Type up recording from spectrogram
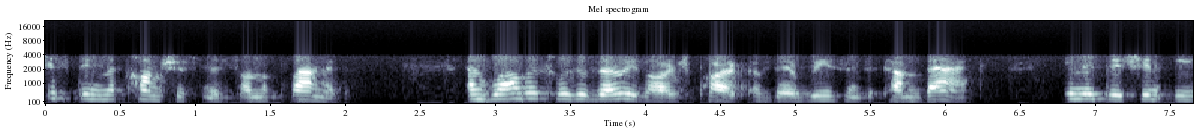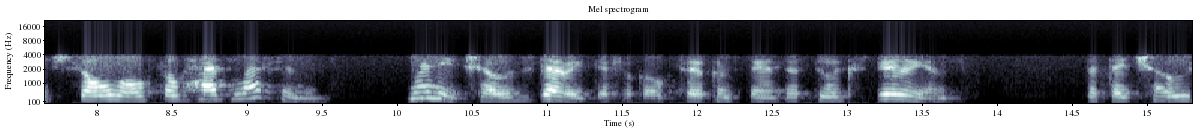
shifting the consciousness on the planet. And while this was a very large part of their reason to come back, in addition, each soul also had lessons. Many chose very difficult circumstances to experience that they chose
